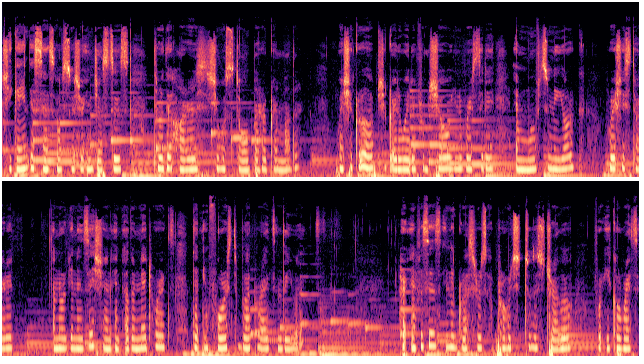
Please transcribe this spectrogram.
She gained a sense of social injustice through the horrors she was told by her grandmother. When she grew up, she graduated from Shaw University and moved to New York where she started an organization and other networks that enforced black rights in the US. Her emphasis in a grassroots approach to the struggle for equal rights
